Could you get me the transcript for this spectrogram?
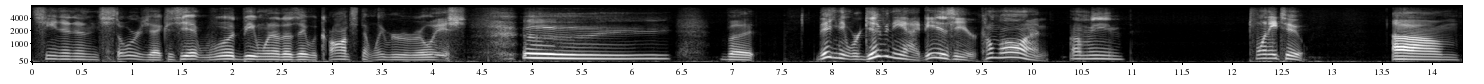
seen it in stores yet, because it would be one of those they would constantly re-release. but Disney, we're giving the ideas here. Come on. I mean, 22. Um,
